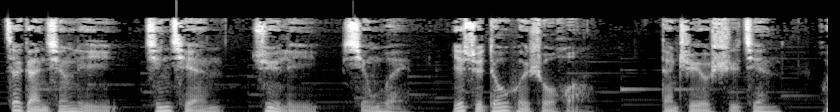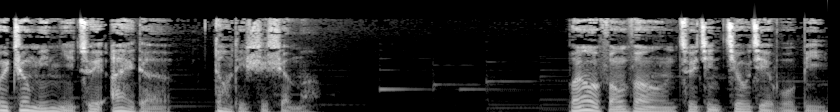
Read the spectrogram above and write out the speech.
在感情里，金钱、距离、行为，也许都会说谎，但只有时间会证明你最爱的。到底是什么？朋友冯冯最近纠结无比，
